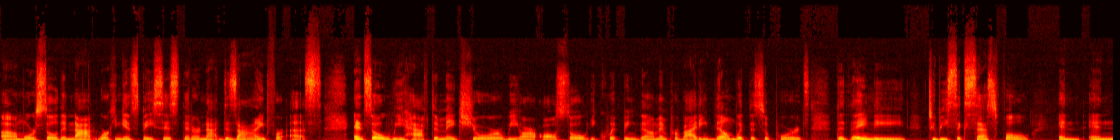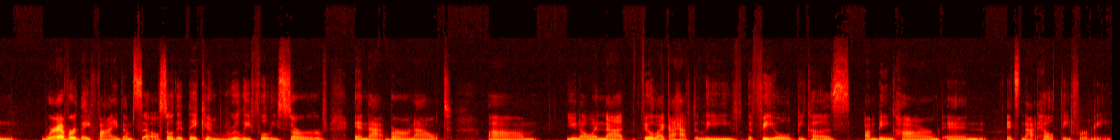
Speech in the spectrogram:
uh, more so than not working in spaces that are not designed for us. And so we have to make sure we are also equipping them and providing them with the supports that they need to be successful in in wherever they find themselves so that they can really fully serve and not burn out. Um, you know, and not feel like I have to leave the field because I'm being harmed and it's not healthy for me.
